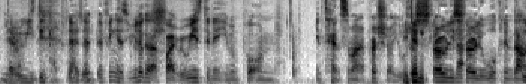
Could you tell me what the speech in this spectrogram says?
That Ruiz did capitalize the, on. the thing is, if you look at that fight, Ruiz didn't even put on intense amount of pressure. He was He just didn't. slowly, No. slowly walking him down.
